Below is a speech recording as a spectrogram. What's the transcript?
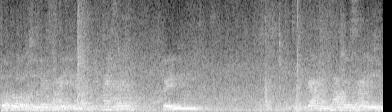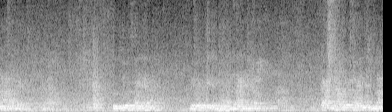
ตรงข้างบนชื่อเว็บไซต์นะครับให้ใส่เป็นการสร้างเว็บไซต์ที่จุฬาเนี่ยนะครับตัวชื่อเว็บไซต์เนี่ยเดี๋ยวไปเปลี่ยนภาษาได้นะครับ การสร้างเว็บไซต์ที่จุฬา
